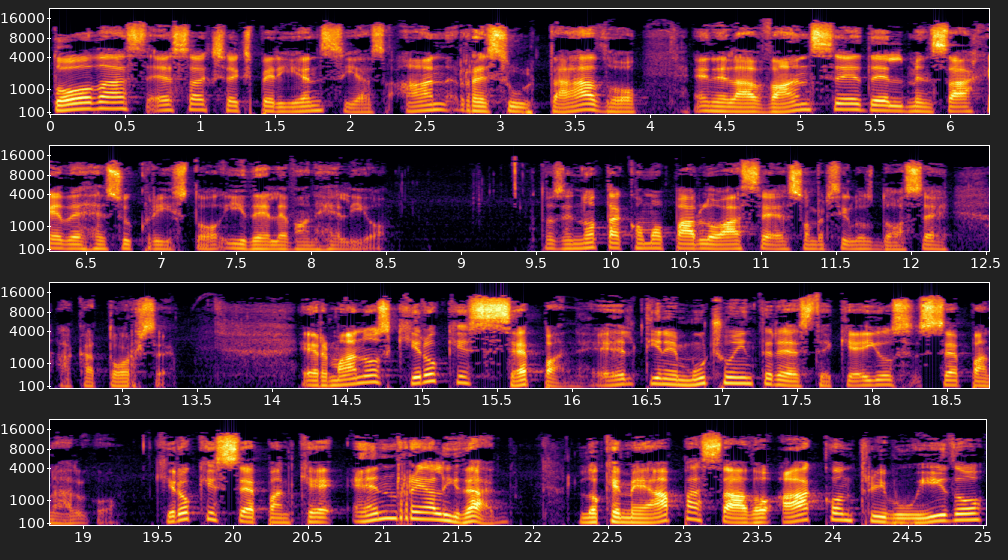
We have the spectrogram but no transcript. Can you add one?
todas esas experiencias han resultado en el avance del mensaje de Jesucristo y del Evangelio. Entonces nota cómo Pablo hace eso en versículos 12 a 14. Hermanos, quiero que sepan, él tiene mucho interés de que ellos sepan algo. Quiero que sepan que en realidad lo que me ha pasado ha contribuido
